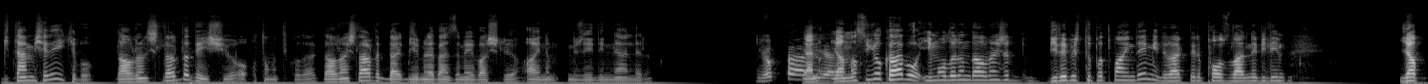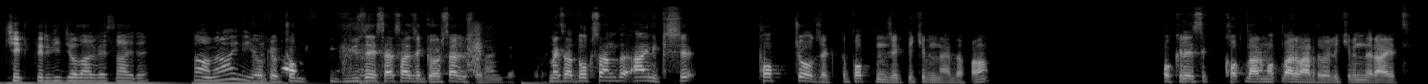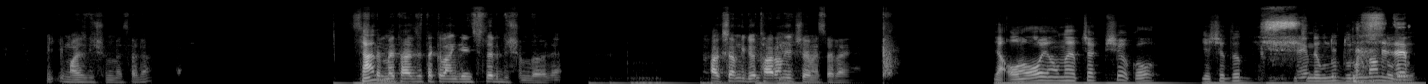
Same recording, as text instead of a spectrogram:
biten bir şey değil ki bu. Davranışları da değişiyor otomatik olarak. Davranışlar da birbirine benzemeye başlıyor aynı müziği dinleyenlerin. yok be abi Yani ya. ya nasıl yok abi o imoların davranışı birebir tıpatıp aynı değil miydi? Verdikleri pozlar ne bileyim yap çektikleri videolar vesaire. Tamamen aynıydı. Yok yok çok yüzeysel sadece görsel bir şey bence. Mesela 90'da aynı kişi popçu olacaktı. Pop dinleyecekti 2000'lerde falan. O klasik kodlar modlar vardı böyle 2000'lere ait. Bir imaj düşün mesela. Sen İşte metalci takılan gençleri düşün böyle. Akşam gidiyor tarhana içiyor mesela yani. ya o, o ona yapacak bir şey yok. O yaşadığı Şimdi içinde bulunduğu durumdan size- dolayı.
